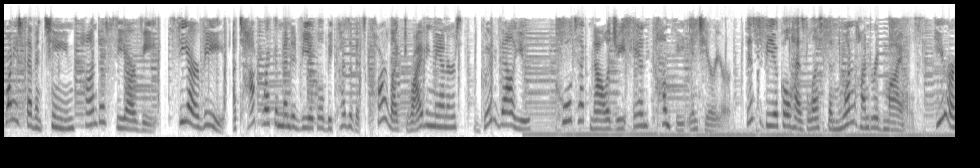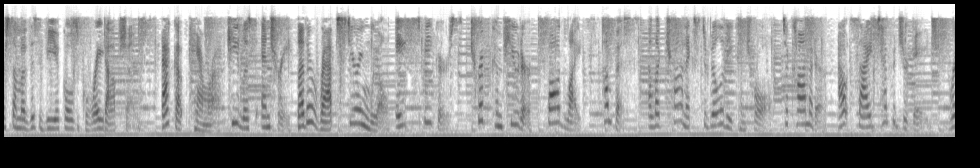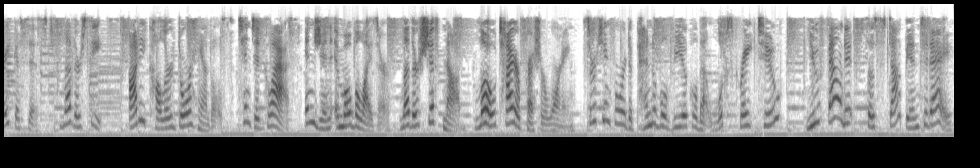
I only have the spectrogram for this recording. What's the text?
2017 Honda CRV. CRV, a top recommended vehicle because of its car-like driving manners, good value, cool technology, and comfy interior. This vehicle has less than 100 miles. Here are some of this vehicle's great options. Backup camera, keyless entry, leather wrapped steering wheel, eight speakers, trip computer, fog lights, compass, electronic stability control, tachometer, outside temperature gauge, brake assist, leather seats, body color door handles, tinted glass, engine immobilizer, leather shift knob, low tire pressure warning. Searching for a dependable vehicle that looks great too? You found it, so stop in today.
